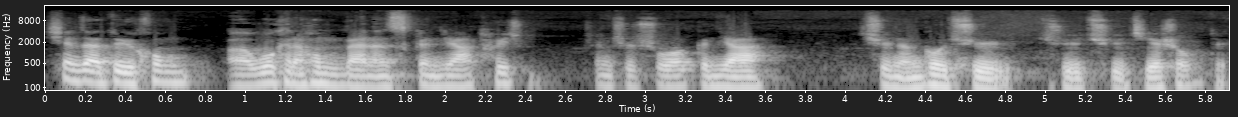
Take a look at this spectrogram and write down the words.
现在对 home 呃 work and home balance 更加推崇，甚至说更加去能够去去去接受，对。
